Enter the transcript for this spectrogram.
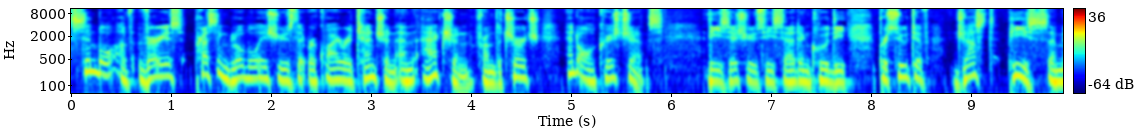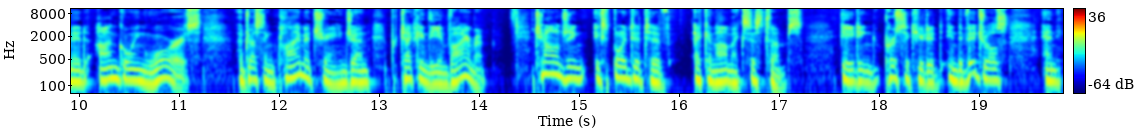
symbol of various pressing global issues that require attention and action from the church and all Christians. These issues, he said, include the pursuit of just peace amid ongoing wars, addressing climate change and protecting the environment, challenging exploitative economic systems, aiding persecuted individuals, and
